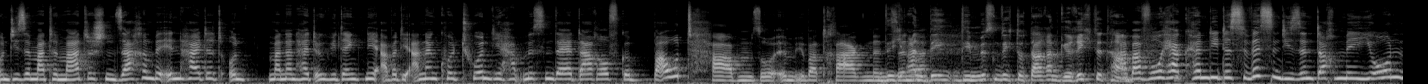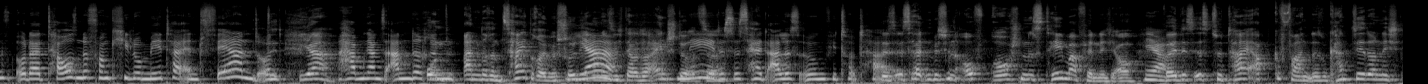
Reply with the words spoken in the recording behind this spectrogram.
und diese mathematischen Sachen beinhaltet und man dann halt irgendwie denkt, nee, aber die anderen Kulturen, die haben, müssen da darauf gebaut haben, so im übertragenen sich Sinne. an den, die müssen sich doch daran gerichtet haben. Aber woher können die das wissen? Die sind doch Millionen oder Tausende von Kilometer entfernt und ja. haben ganz anderen. Und anderen Zeiträume, Entschuldigung, Ja. dass ich da so einstürze. nee, das ist halt alles irgendwie total. Das ist halt ein bisschen aufbrauschendes Thema, finde ich auch. Ja. Weil das ist total abgefahren. Also Du kannst dir doch nicht,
